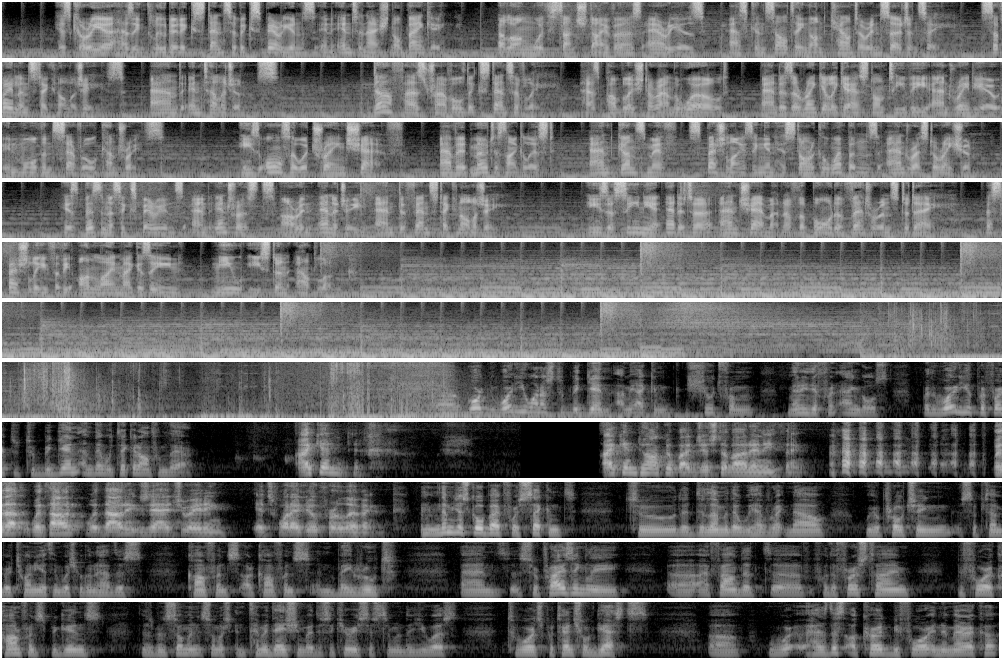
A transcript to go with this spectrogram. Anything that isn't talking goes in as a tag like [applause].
His career has included extensive experience in international banking, along with such diverse areas as consulting on counterinsurgency, surveillance technologies, and intelligence. Duff has traveled extensively, has published around the world, and is a regular guest on TV and radio in more than several countries. He's also a trained chef avid motorcyclist, and gunsmith specializing in historical weapons and restoration. His business experience and interests are in energy and defense technology. He's a senior editor and chairman of the Board of Veterans Today, especially for the online magazine New Eastern Outlook. Do you want us to begin? I mean, I can shoot from many different angles, but where do you prefer to, to begin and then we take it on from there? I can I can talk about just about anything. [laughs] without without without exaggerating, it's what I do for a living. [clears throat] Let me just go back for a second to the dilemma that we have right now. We're approaching September 20th, in which we're going to have this conference, our conference in Beirut. And surprisingly, uh, I found that uh, for the first time before a conference begins, there's been so, many, so much intimidation by the security system in the US towards potential guests. Uh, has this occurred before in America?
